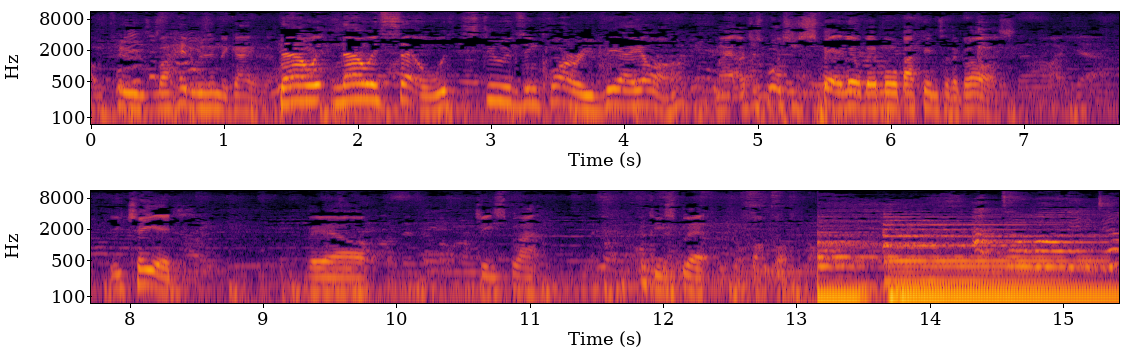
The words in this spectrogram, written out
I'm too. My head was in the game. Now. Now, it, now it's settled. Steward's inquiry, VAR. Mate, I just want you to spit a little bit more back into the glass. You cheated. VAR. G splat. G split. Fuck off. I don't wanna die.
